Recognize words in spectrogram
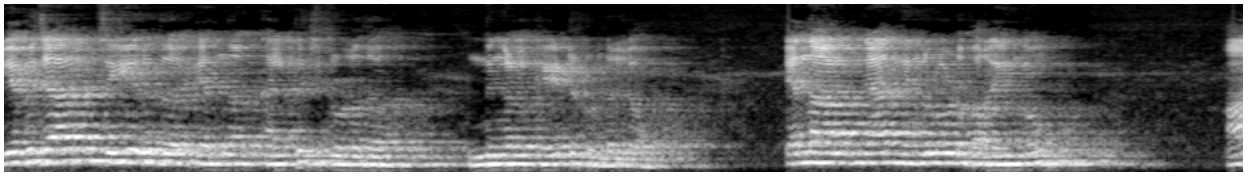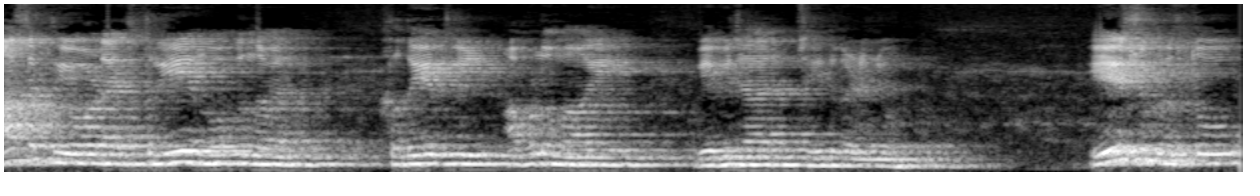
വ്യഭിചാരം ചെയ്യരുത് എന്ന് കൽപ്പിച്ചിട്ടുള്ളത് നിങ്ങൾ കേട്ടിട്ടുണ്ടല്ലോ. എന്നാൽ ഞാൻ നിങ്ങളോട് പറയുന്നു ആസക്തിയോടെ സ്ത്രീയെ നോക്കുന്നവൻ ഹൃദയത്തിൽ അവളുമായി വ്യഭിചാരം ചെയ്തു കഴിഞ്ഞു. യേശു ക്രിസ്തു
